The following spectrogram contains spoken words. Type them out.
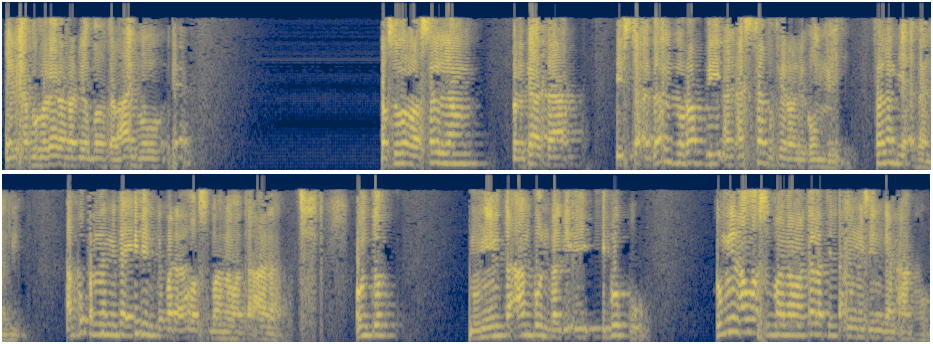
dari Abu Hurairah radhiyallahu taala anhu. Ya. Rasulullah SAW berkata, "Ista'dzantu Rabbi an astaghfira li ummi, falam ya'dzan li." Aku pernah minta izin kepada Allah Subhanahu wa taala untuk meminta ampun bagi ibuku. Kemudian Allah Subhanahu wa taala tidak mengizinkan aku.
